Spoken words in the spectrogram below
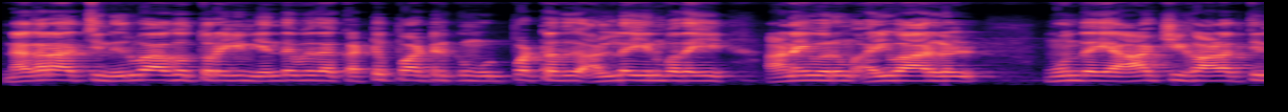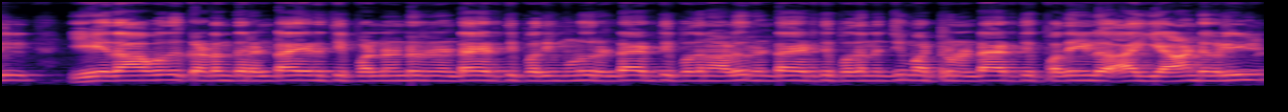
நகராட்சி நிர்வாகத்துறையின் எந்தவித கட்டுப்பாட்டிற்கும் உட்பட்டது அல்ல என்பதை அனைவரும் அறிவார்கள். முந்தைய ஆட்சி காலத்தில் ஏதாவது கடந்த ரெண்டாயிரத்தி பன்னெண்டு ரெண்டாயிரத்தி பதிமூணு ரெண்டாயிரத்தி பதினாலு ரெண்டாயிரத்தி பதினஞ்சு மற்றும் ரெண்டாயிரத்தி பதினேழு ஆகிய ஆண்டுகளில்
